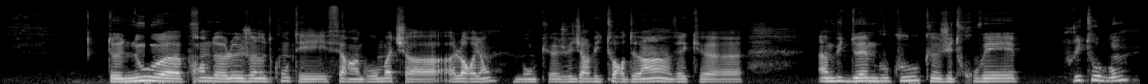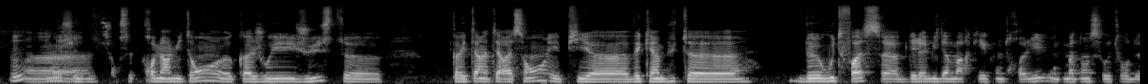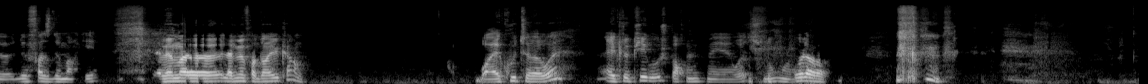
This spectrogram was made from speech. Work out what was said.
de nous euh, prendre le jeu à notre compte et faire un gros match à, Lorient. Donc je vais dire victoire de 1 avec un but de Mboukou que j'ai trouvé plutôt bon mmh, sur cette première mi-temps, qui a joué juste, qui a été intéressant, et puis avec un but de Woodface, Abdelhamid a marqué contre Lille, donc maintenant c'est au tour de, de Face de marquer. La même, la même frappe dans la lucarne Bon, écoute, euh, ouais, avec le pied gauche par contre, mais ouais, sinon. Euh. voilà.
